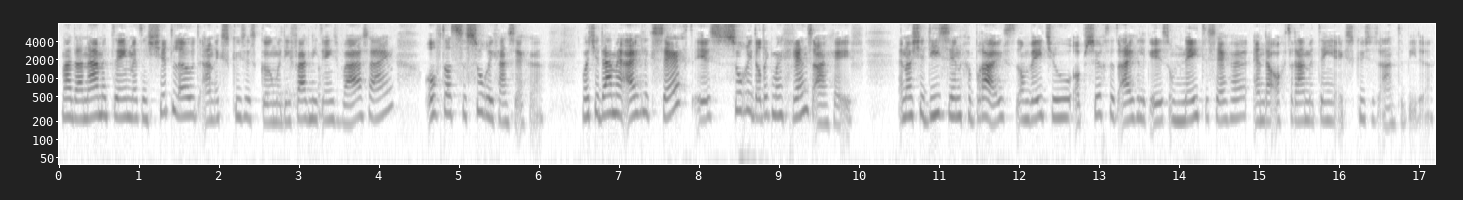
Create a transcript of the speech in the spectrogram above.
maar daarna meteen met een shitload aan excuses komen die vaak niet eens waar zijn, of dat ze sorry gaan zeggen. Wat je daarmee eigenlijk zegt is, sorry dat ik mijn grens aangeef. En als je die zin gebruikt, dan weet je hoe absurd het eigenlijk is om nee te zeggen en daarachteraan meteen je excuses aan te bieden.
